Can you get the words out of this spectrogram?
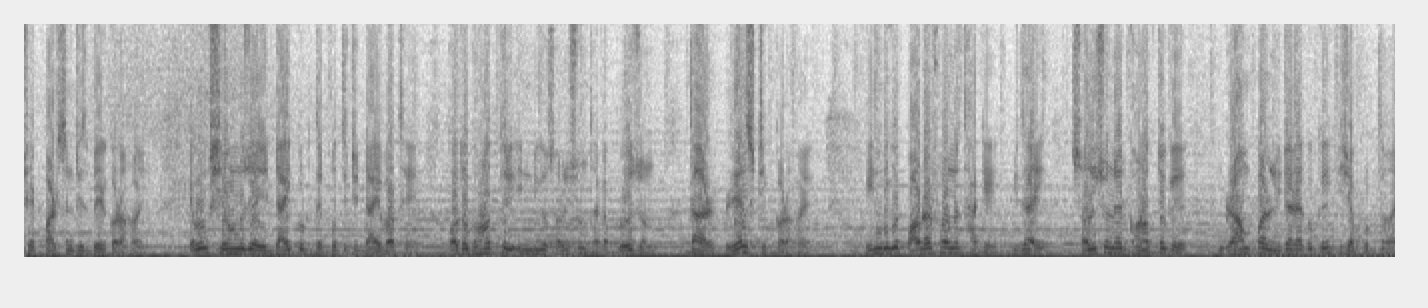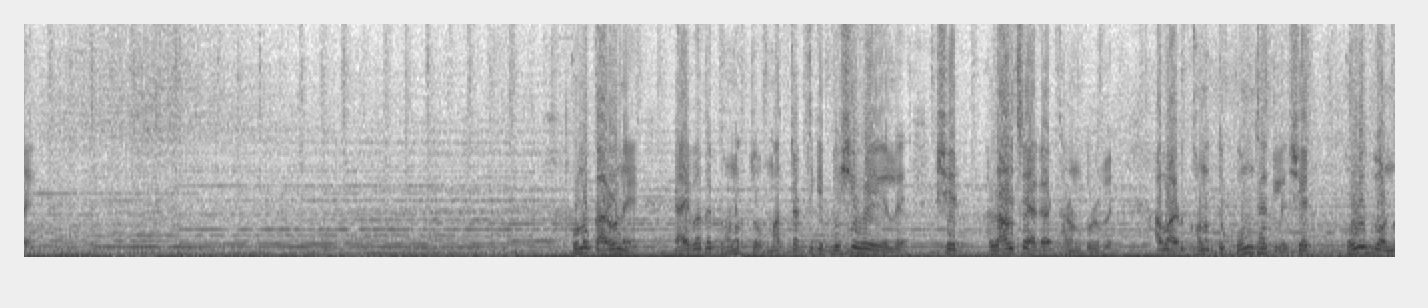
শেড পার্সেন্টেজ বের করা হয় এবং সে অনুযায়ী ডাই করতে প্রতিটি ডাইবাথে কত ঘনত্বের ইন্ডিগো সলিউশন থাকা প্রয়োজন তার রেঞ্জ ঠিক করা হয়। ইন্ডিগো পাউডার ফর্মে থাকে। বিধায় সলিউশনের ঘনত্বকে গ্রাম পার লিটার এককে হিসাব করতে হয়। কোনো কারণে ডাইবাদের ঘনত্ব মাত্রার থেকে বেশি হয়ে গেলে শেড লালচে আকার ধারণ করবে। আবার ঘনত্ব কম থাকলে শেড হলুদ বর্ণ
